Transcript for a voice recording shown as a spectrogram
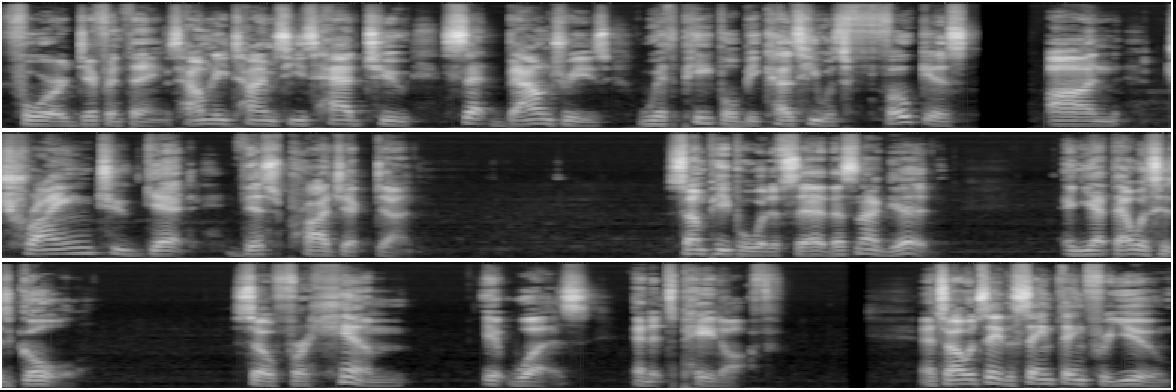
for different things. How many times he's had to set boundaries with people because he was focused on trying to get this project done. Some people would have said that's not good. And yet that was his goal. So for him, it was, and it's paid off. And so I would say the same thing for you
